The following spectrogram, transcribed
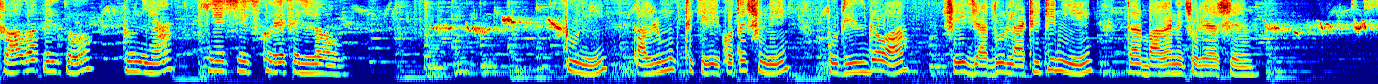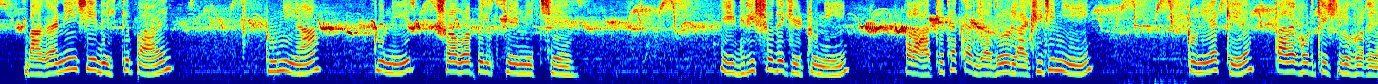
সব আপেল তো টুনিয়া খেয়ে শেষ করে ফেলল। কালের মুখ থেকে কথা শুনে প্রদীপ দেওয়া সেই জাদুর লাঠিটি নিয়ে তার বাগানে চলে আসে। বাগানে সে দেখতে পায় টুনিয়া টুনির সব আপেল খেয়ে নিচ্ছে। এই দৃশ্য দেখে টুনি তার হাতে থাকা জাদুর লাঠিটি নিয়ে টুনিয়াকে তাড়া করতে শুরু করে।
